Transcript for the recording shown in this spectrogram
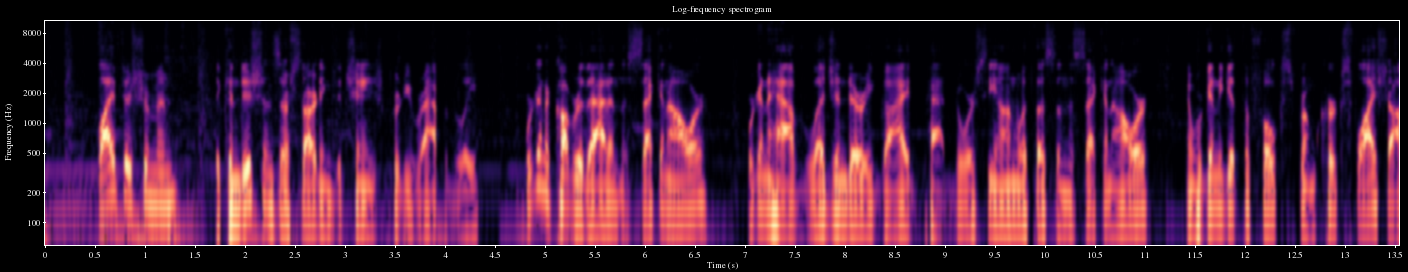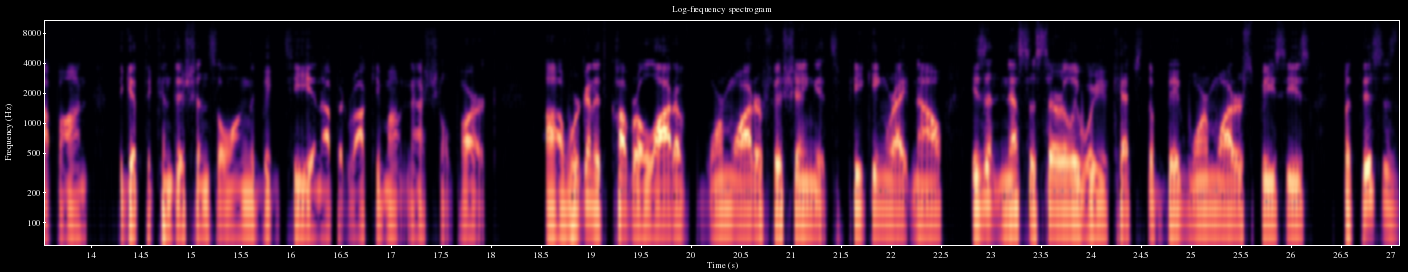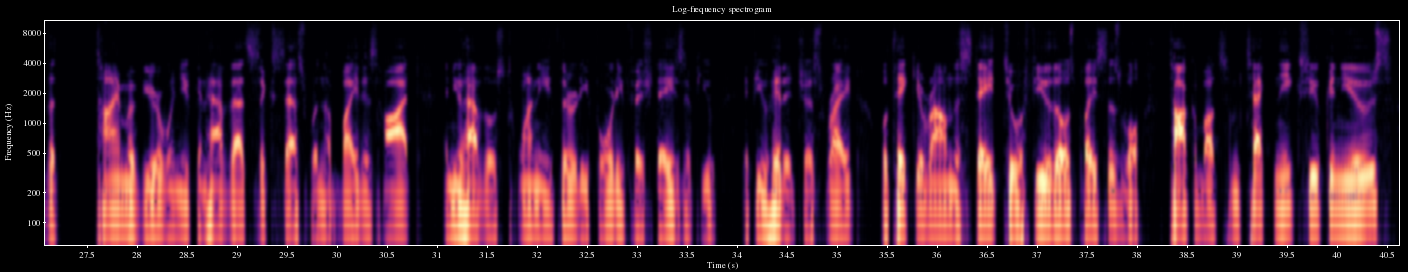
fly fishermen, the conditions are starting to change pretty rapidly. We're going to cover that in the second hour. We're going to have legendary guide Pat Dorsey on with us in the second hour, and we're going to get the folks from Kirk's Fly Shop on to get the conditions along the Big T and up at Rocky Mountain National Park. Uh, we're going to cover a lot of warm water fishing. It's peaking right now. Isn't necessarily where you catch the big warm water species, but this is the time of year when you can have that success when the bite is hot and you have those 20 30 40 fish days if you if you hit it just right we'll take you around the state to a few of those places we'll talk about some techniques you can use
